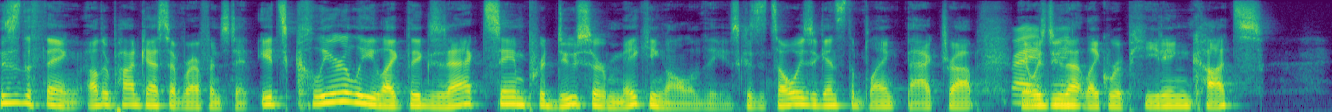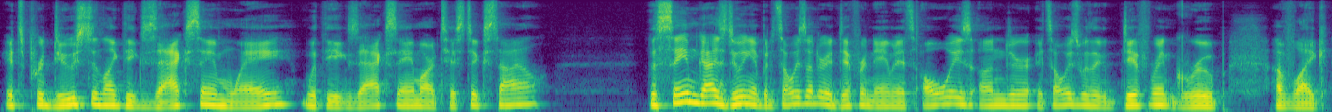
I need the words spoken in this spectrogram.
This is the thing. Other podcasts have referenced it. It's clearly like the exact same producer making all of these because it's always against the blank backdrop. they always do right. that like repeating cuts. It's produced in like the exact same way with the exact same artistic style the same guy's doing it, but it's always under a different name, and it's always under it's always with a different group of like,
